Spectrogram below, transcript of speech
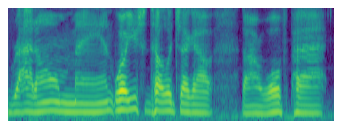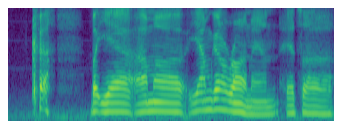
Right on, man. Well, you should totally check out the Iron Wolf Pack. but yeah, I'm uh yeah, I'm gonna run, man. It's uh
